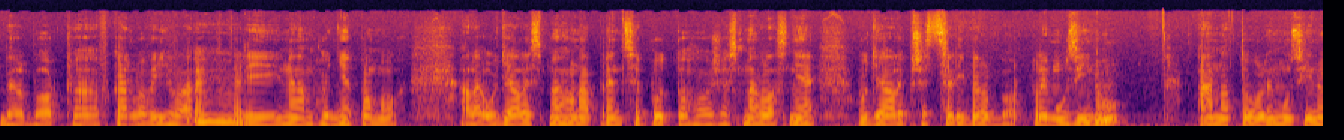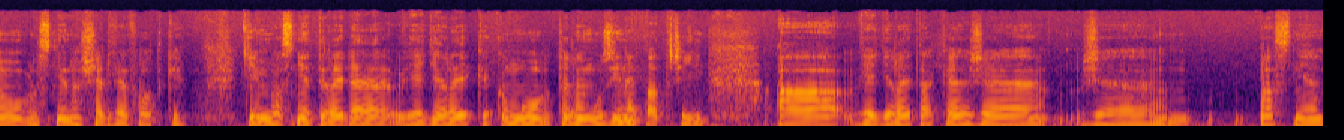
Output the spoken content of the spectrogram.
billboard eh, v Karlových Varech, mm-hmm. který nám hodně pomohl, ale udělali jsme ho na principu toho, že jsme vlastně udělali přes celý billboard limuzínu, a na tou limuzínou vlastně naše dvě fotky. Tím vlastně ty lidé věděli, ke komu ty limuzíny patří a věděli také, že, že vlastně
